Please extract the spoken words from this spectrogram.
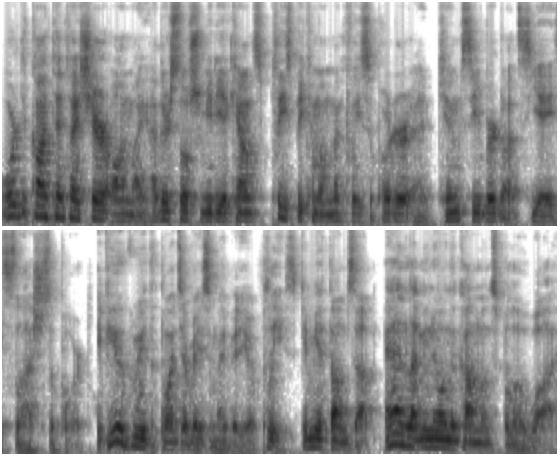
or the content I share on my other social media accounts, please become a monthly supporter at kimsiever.ca slash support. If you agree with the points I raised in my video, please give me a thumbs up and let me know in the comments below why.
